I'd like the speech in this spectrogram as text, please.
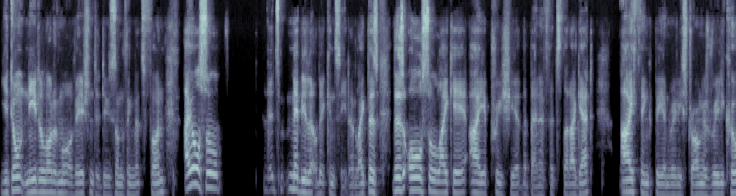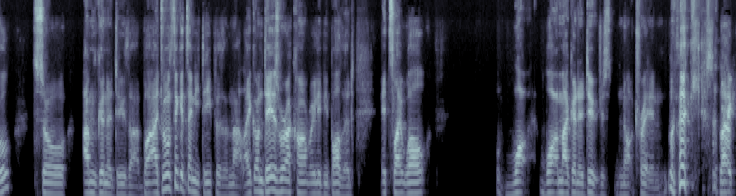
you don't need a lot of motivation to do something that's fun. I also it's maybe a little bit conceited. Like there's there's also like a I appreciate the benefits that I get. I mm. think being really strong is really cool. So I'm gonna do that. But I don't think it's any deeper than that. Like on days where I can't really be bothered, it's like, well, what what am I gonna do? Just not train. like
